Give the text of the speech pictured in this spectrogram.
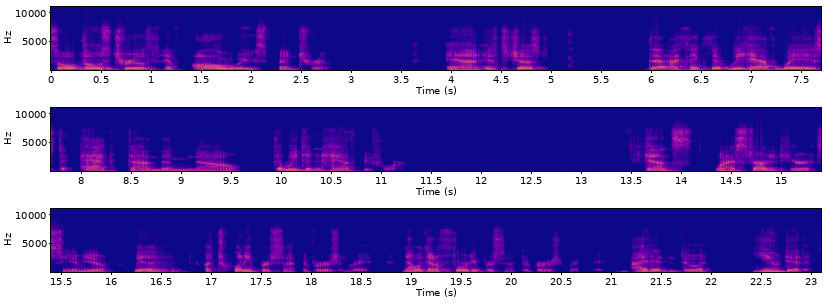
So those truths have always been true. And it's just that I think that we have ways to act on them now that we didn't have before. Hence, when I started here at CMU, we had a 20% diversion rate. Now we got a 40% diversion rate. I didn't do it. You did it.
